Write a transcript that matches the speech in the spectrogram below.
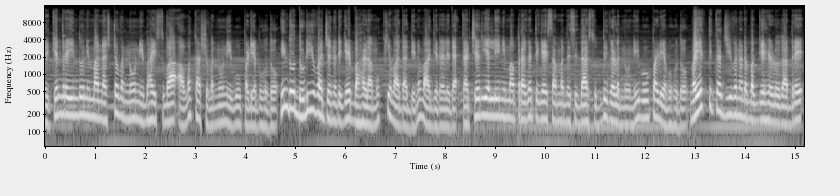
ಏಕೆಂದರೆ ಇಂದು ನಿಮ್ಮ ನಷ್ಟವನ್ನು ನಿಭಾಯಿಸುವ ಅವಕಾಶವನ್ನು ನೀವು ಪಡೆಯಬಹುದು. ಇಂದು ದುಡಿಯುವ ಜನರಿಗೆ ಬಹಳ ಮುಖ್ಯವಾದ ದಿನವಾಗಿರಲಿದೆ. ಕಚೇರಿಯಲ್ಲಿ ನಿಮ್ಮ ಪ್ರಗತಿಗೆ ಸಂಬಂಧಿಸಿದ ಸುದ್ದಿಗಳನ್ನು ನೀವು ಪಡೆಯಬಹುದು. ವೈಯಕ್ತಿಕ ಜೀವನದ ಬಗ್ಗೆ ಹೇಳುವುದಾದ್ರೆ,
